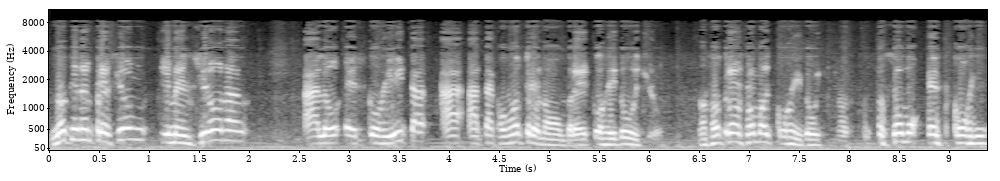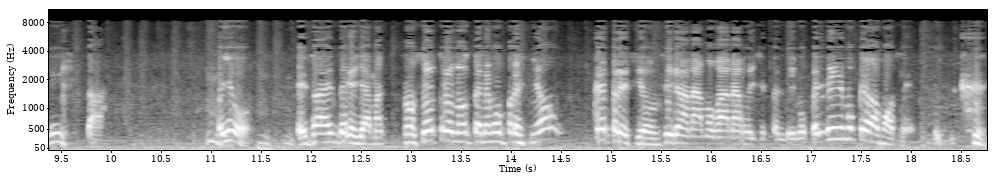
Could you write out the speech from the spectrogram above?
no tienen presión y mencionan a los escogidistas a- hasta con otro nombre, escogiducho. Nosotros no somos escogiduchos, nosotros somos escogidistas. Oye, esa gente que llama, nosotros no tenemos presión. ¿Qué presión? Si ganamos, ganamos y si perdimos, perdimos, ¿qué vamos a hacer?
